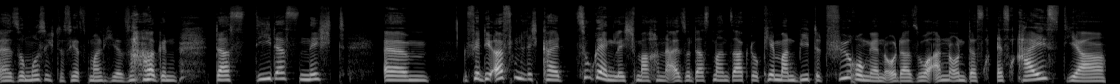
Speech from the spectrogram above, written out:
äh, so muss ich das jetzt mal hier sagen, dass die das nicht ähm, für die Öffentlichkeit zugänglich machen. Also, dass man sagt, okay, man bietet Führungen oder so an und das, es heißt ja,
